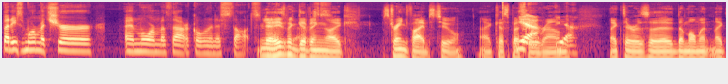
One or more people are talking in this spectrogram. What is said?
but he's more mature and more methodical in his thoughts. yeah, he's been he giving like strange vibes too, like especially yeah, around yeah. like there was a the moment like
